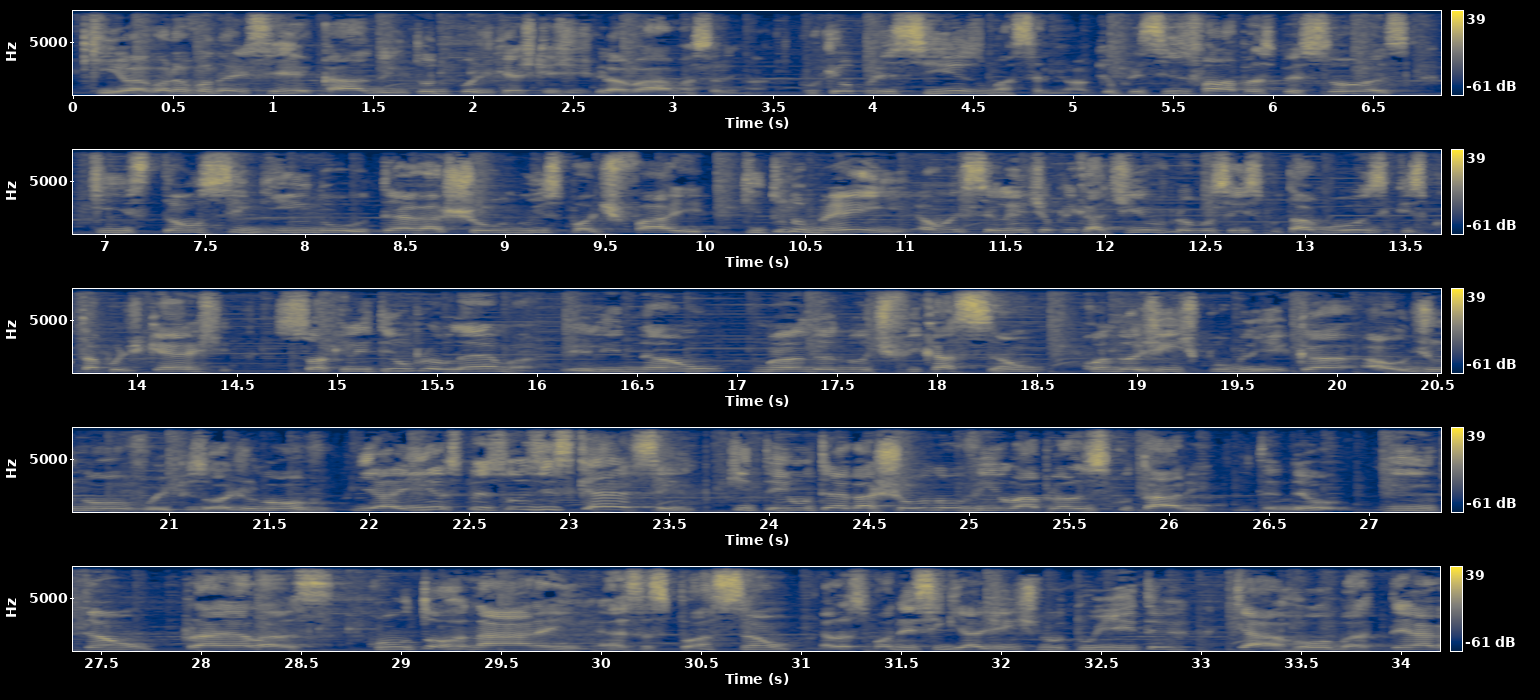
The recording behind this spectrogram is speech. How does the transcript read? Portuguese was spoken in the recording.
Que agora eu vou dar esse recado em todo podcast que a gente gravar, Marcelinho. Porque eu preciso, Marcelinho, que eu preciso falar para as pessoas que estão seguindo o TH Show no Spotify que tudo bem, é um excelente aplicativo para você escutar música, escutar podcast, só que ele tem um problema, ele não manda notificação quando a gente publica áudio novo, episódio novo. E aí as pessoas esquecem que tem um TH Show novinho lá para elas escutarem, entendeu? E então, para elas contornarem essa situação, elas podem seguir a gente no Twitter, que é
